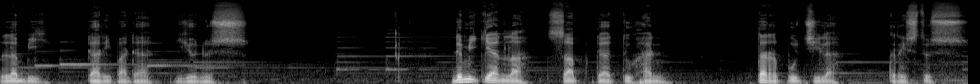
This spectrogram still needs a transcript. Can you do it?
lebih daripada Yunus. Demikianlah sabda Tuhan. Terpujilah Kristus.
